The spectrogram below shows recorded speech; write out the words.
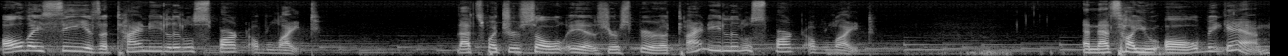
all they see is a tiny little spark of light. That's what your soul is, your spirit, a tiny little spark of light. And that's how you all began.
